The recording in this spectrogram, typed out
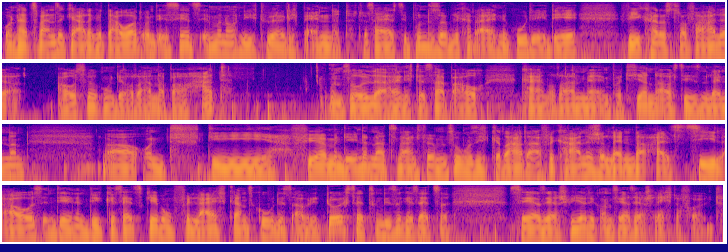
und hat 20 Jahre gedauert und ist jetzt immer noch nicht wirklich beendet. Das heißt, die Bundesrepublik hat eigentlich eine gute Idee, wie katastrophale Auswirkungen der Uranabbau hat und sollte eigentlich deshalb auch kein Uran mehr importieren aus diesen Ländern. Äh, und die Firmen, die internationalen Firmen, suchen sich gerade afrikanische Länder als Ziel aus, in denen die Gesetzgebung vielleicht ganz gut ist, aber die Durchsetzung dieser Gesetze sehr, sehr schwierig und sehr, sehr schlecht erfolgt.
